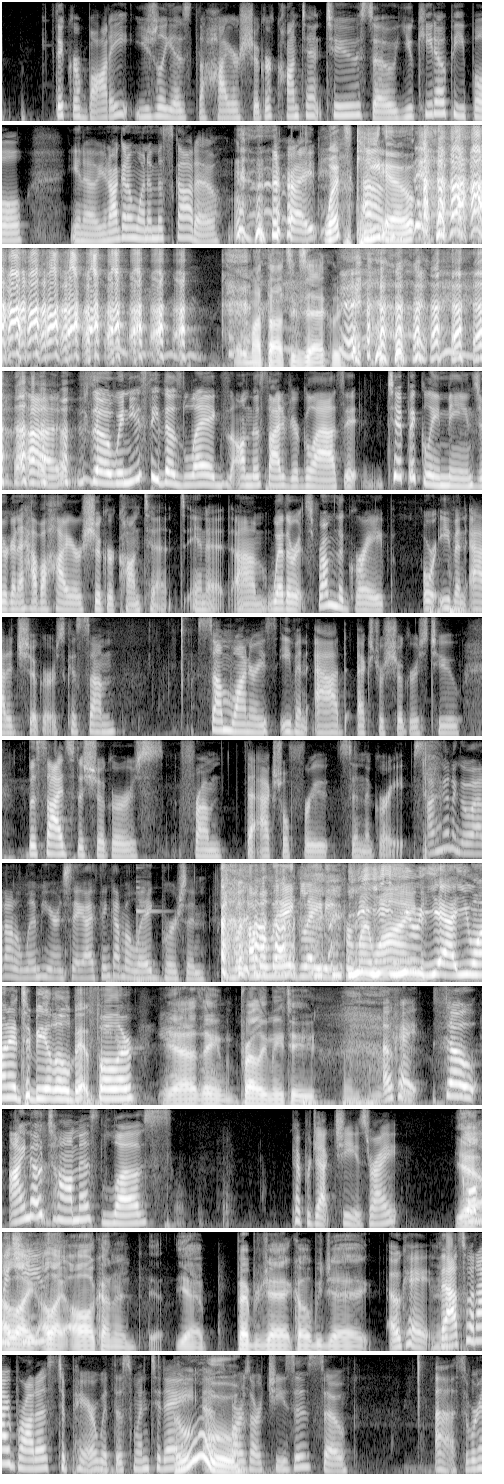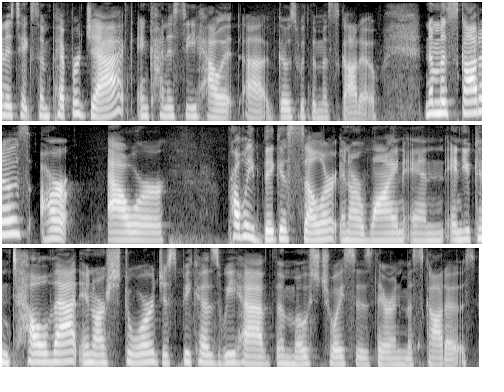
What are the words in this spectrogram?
thicker body usually is the higher sugar content too. So you keto people, you know, you're not going to want a Moscato, right? What's keto? they? My thoughts exactly. so when you see those legs on the side of your glass, it typically means you're going to have a higher sugar content in it, um, whether it's from the grape or even added sugars, because some some wineries even add extra sugars too, besides the sugars from the actual fruits and the grapes. I'm gonna go out on a limb here and say I think I'm a leg person. I'm a, I'm a leg lady for my You- wine. you- yeah, you want it to be a little bit fuller. Yeah, I think probably me too. Okay, so I know Thomas loves pepper jack cheese, right? Yeah, Colby I like cheese? I like all kind of yeah, pepper jack, Colby jack. Okay, that's what I brought us to pair with this one today Ooh. as far as our cheeses. So, uh, so we're going to take some pepper jack and kind of see how it uh, goes with the Moscato. Now, Moscatos are our probably biggest seller in our wine, and and you can tell that in our store just because we have the most choices there in Moscatos.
